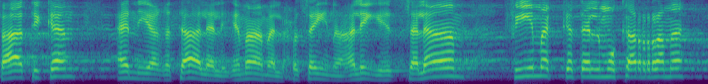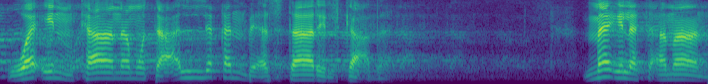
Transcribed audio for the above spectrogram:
فاتكا أن يغتال الإمام الحسين عليه السلام في مكة المكرمة وإن كان متعلقا بأستار الكعبة. ما إلك أمان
